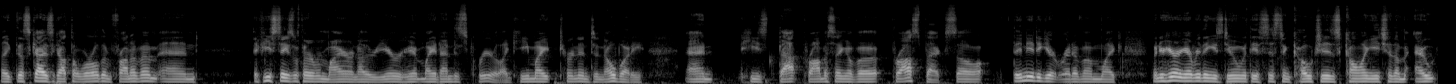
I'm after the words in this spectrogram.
Like this guy's got the world in front of him, and if he stays with Urban Meyer another year, it might end his career. Like he might turn into nobody, and he's that promising of a prospect. So they need to get rid of him. Like when you're hearing everything he's doing with the assistant coaches, calling each of them out,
